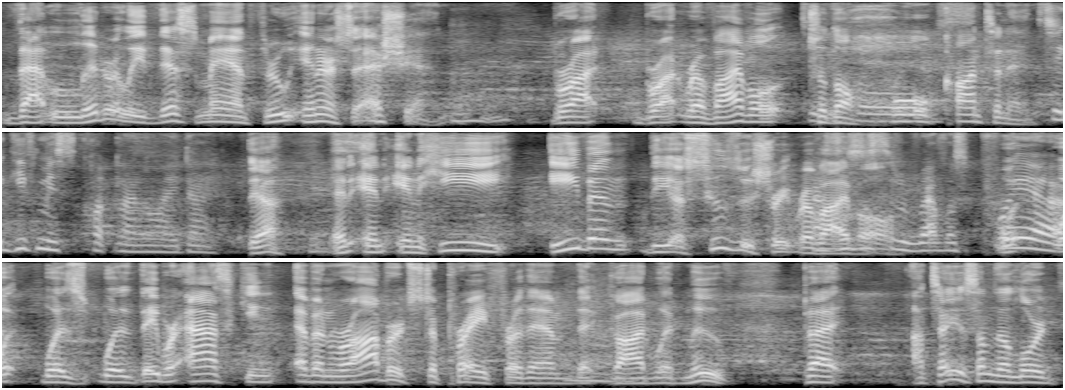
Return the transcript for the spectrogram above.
that literally this man through intercession brought brought revival to, the, the whole, whole- yes. continent. Say, give me Scotland or I die. Yeah, and and and he even the Azusa Street revival. This is revival's wa- prayer. wa- was was they were asking Evan Roberts to pray for them that mm. God would move, but I'll tell you something. The Lord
